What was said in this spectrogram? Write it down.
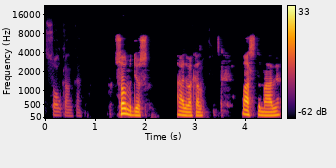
Sol kanka. Sol mu diyorsun? Hadi bakalım. Bastım abi.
